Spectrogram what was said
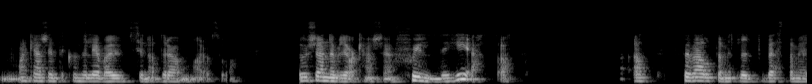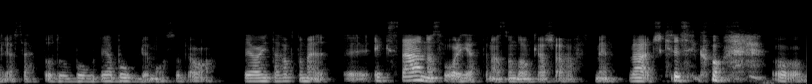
man kanske inte kunde leva ut sina drömmar och så. Då kände väl jag kanske en skyldighet att, att förvalta mitt liv på bästa möjliga sätt och då borde jag borde må så bra. Vi har inte haft de här eh, externa svårigheterna som de kanske har haft med världskrig och, och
